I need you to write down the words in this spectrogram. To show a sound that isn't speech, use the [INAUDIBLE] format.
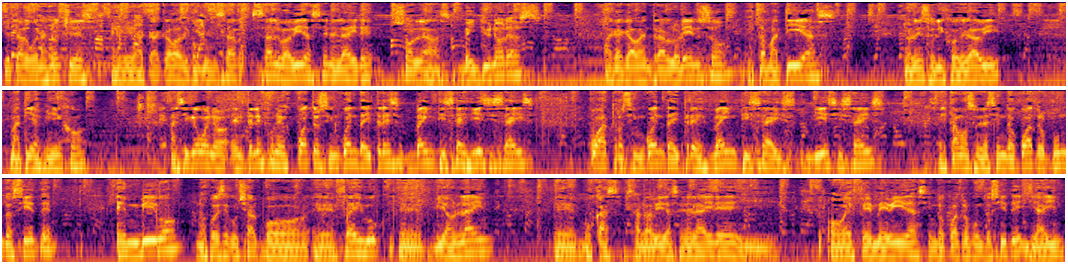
¿Qué tal? Buenas noches. Eh, acá acaba de comenzar Salvavidas en el aire. Son las 21 horas. Acá acaba de entrar Lorenzo. Está Matías. Lorenzo, el hijo de Gaby. Matías, mi hijo. Así que bueno, el teléfono es 453 2616 453 2616 Estamos en la 104.7 en vivo. Nos podés escuchar por eh, Facebook, eh, vía online. Eh, buscas Salvavidas en el aire y, o FM Vida 104.7 y ahí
